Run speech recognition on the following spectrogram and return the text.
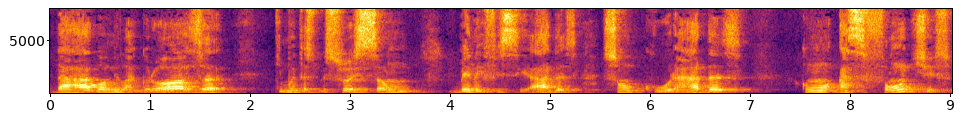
da água milagrosa, que muitas pessoas são beneficiadas, são curadas com as fontes.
